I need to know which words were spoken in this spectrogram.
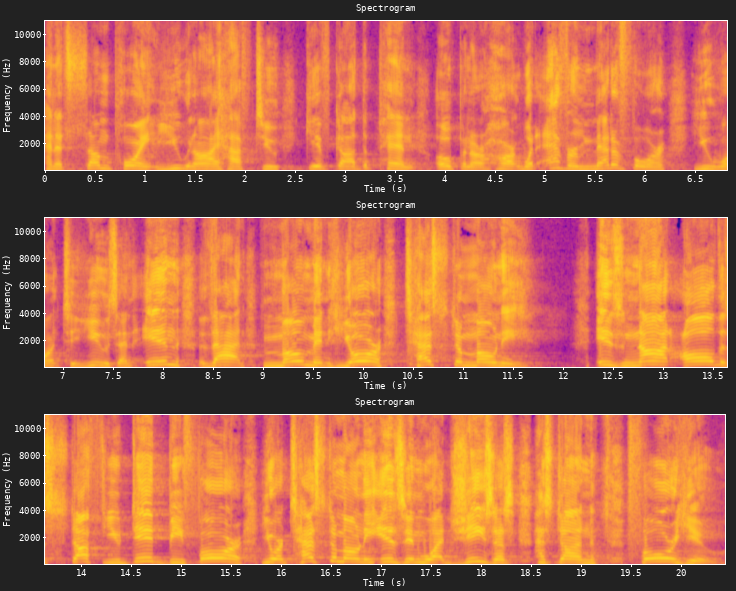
And at some point, you and I have to give God the pen, open our heart, whatever metaphor you want to use. And in that moment, your testimony is not all the stuff you did before. Your testimony is in what Jesus has done for you.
